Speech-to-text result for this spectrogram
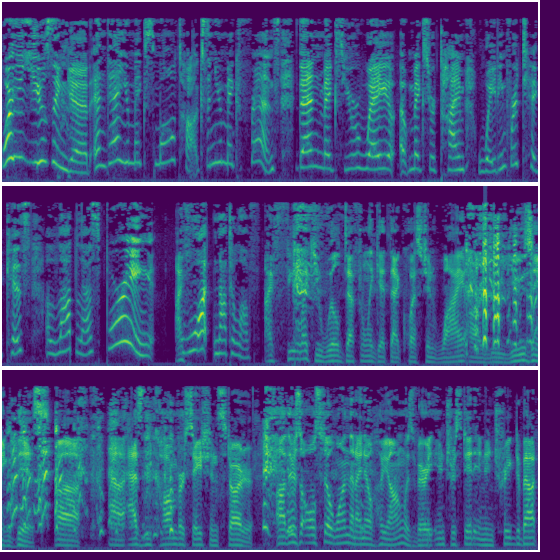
Why are you using it? And then you make small talks and you make friends. Then makes your way uh, makes your time waiting for tickets a lot less boring. I- what not to love? I feel like you will definitely get that question. Why are you using this uh, uh, as the conversation starter? Uh, there's also one that I know Hyung was very interested and intrigued about.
